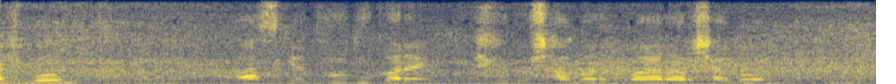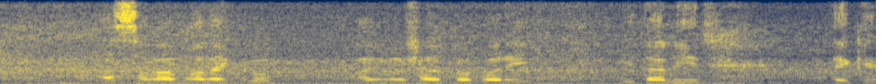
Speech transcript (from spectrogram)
আসব। আজকে ধুধু করে শুধু সাগর পার আর সাগর। আসসালামু আলাইকুম, আমি মোশারফ ব্যাপারী, ইতালির থেকে।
